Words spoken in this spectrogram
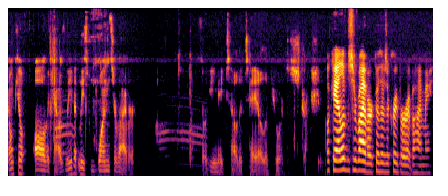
Don't kill all the cows. Leave at least one survivor. So he may tell the tale of your destruction. Okay, I live the survivor because there's a creeper right behind me.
